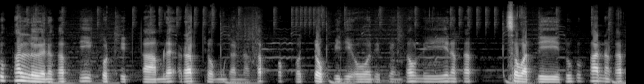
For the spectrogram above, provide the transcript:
ทุก ๆ ท่านเลยนะครับ ที่กดติดตามและรับชมกันนะครับก็ขอจบวิดีโอในเพียงเท่านี้นะครับ สวัสดีทุก ๆ ท่านนะครับ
